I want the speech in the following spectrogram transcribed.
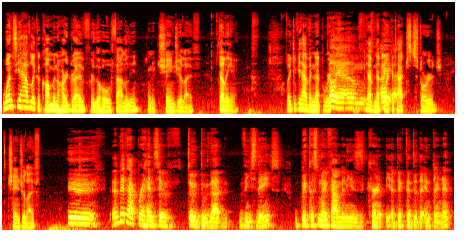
once you have like a common hard drive for the whole family, it's gonna change your life. I'm telling you. Like if you have a network, Oh yeah, um, if you have network I- attached storage, change your life. uh, a bit apprehensive to do that these days because my family is currently addicted to the internet.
